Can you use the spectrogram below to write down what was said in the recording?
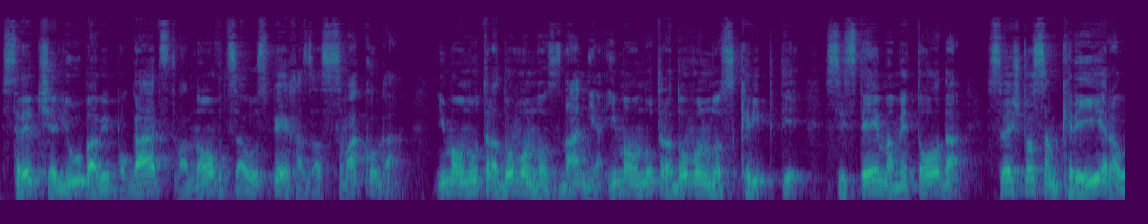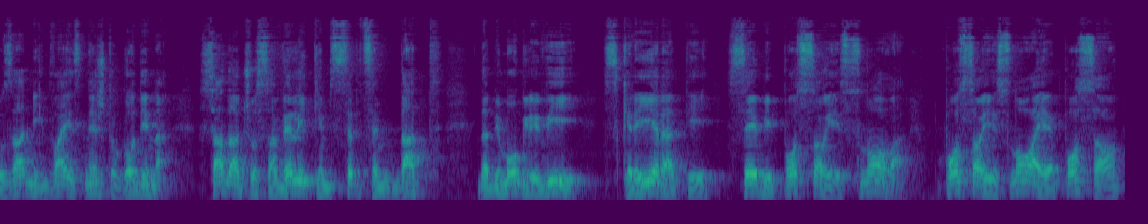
sreće, ljubavi, bogatstva, novca, uspjeha za svakoga. Ima unutra dovoljno znanja, ima unutra dovoljno skripti, sistema, metoda, sve što sam kreirao u zadnjih 20 nešto godina, sada ću sa velikim srcem dat da bi mogli vi skreirati sebi posao i snova. Posao i snova je posao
